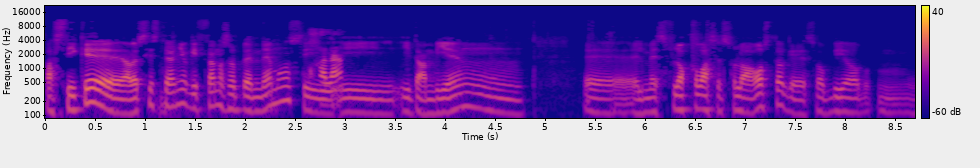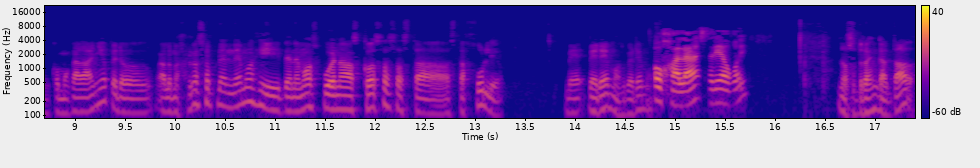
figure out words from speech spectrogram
Así que a ver si este año quizá nos sorprendemos y, y, también eh, el mes flojo va a ser solo agosto, que es obvio mm, como cada año, pero a lo mejor nos sorprendemos y tenemos buenas cosas hasta, hasta julio. veremos, veremos. Ojalá, estaría guay. Nosotros encantados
